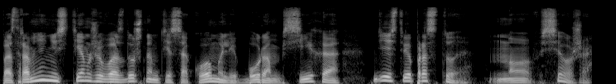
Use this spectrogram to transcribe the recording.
По сравнению с тем же воздушным тесаком или буром психа, действие простое, но все же.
